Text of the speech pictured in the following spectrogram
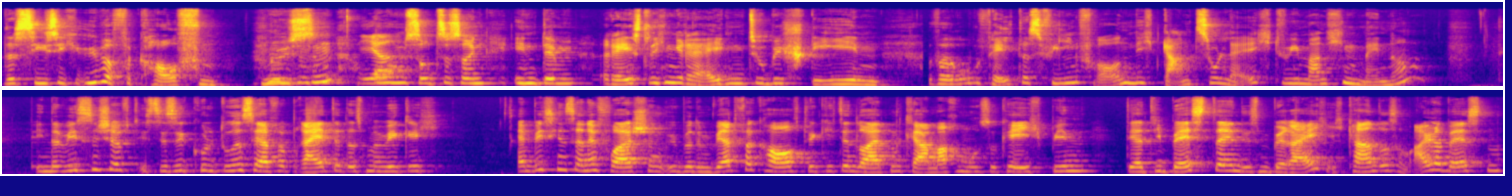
dass Sie sich überverkaufen müssen, ja. um sozusagen in dem restlichen Reigen zu bestehen. Warum fällt das vielen Frauen nicht ganz so leicht wie manchen Männern? In der Wissenschaft ist diese Kultur sehr verbreitet, dass man wirklich ein bisschen seine Forschung über den Wert verkauft, wirklich den Leuten klar machen muss, okay, ich bin der die Beste in diesem Bereich, ich kann das am allerbesten.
